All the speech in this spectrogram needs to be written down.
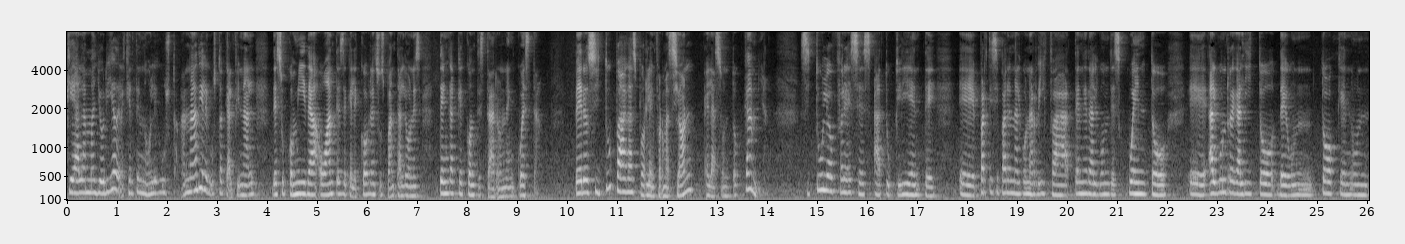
que a la mayoría de la gente no le gusta. A nadie le gusta que al final de su comida o antes de que le cobren sus pantalones tenga que contestar una encuesta. Pero si tú pagas por la información, el asunto cambia. Si tú le ofreces a tu cliente eh, participar en alguna rifa, tener algún descuento, eh, algún regalito de un token, un,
